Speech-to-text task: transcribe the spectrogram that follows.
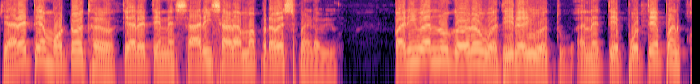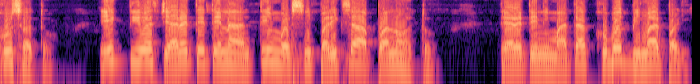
જ્યારે તે મોટો થયો ત્યારે તેને સારી શાળામાં પ્રવેશ મેળવ્યો. પરિવારનું ગૌરવ વધી રહ્યું હતું અને તે પોતે પણ ખુશ હતો. એક દિવસ જ્યારે તે તેના અંતિમ વર્ષની પરીક્ષા આપવાનો હતો, ત્યારે તેની માતા ખૂબ જ બીમાર પડી.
